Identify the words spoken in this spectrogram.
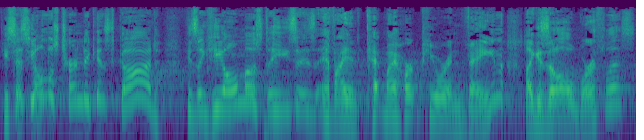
He says he almost turned against god. He's like he almost he says have i kept my heart pure in vain? Like is it all worthless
